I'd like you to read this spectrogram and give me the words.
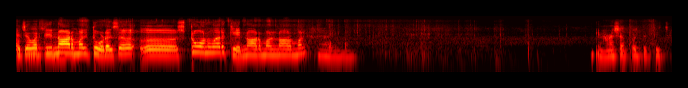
याच्यावरती नॉर्मल थोडस स्टोन वर्क आहे. नॉर्मल नॉर्मल अशा पद्धतीचे.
